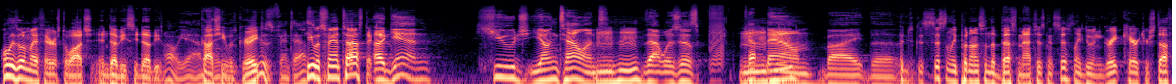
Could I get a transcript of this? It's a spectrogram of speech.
always one of my favorites to watch in WCW. Oh, yeah, absolutely. gosh, he was great. He was fantastic. He was fantastic. again, huge young talent Mm-hmm. that was just kept down by the. but consistently put on some of the best matches. Consistently doing great character stuff.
